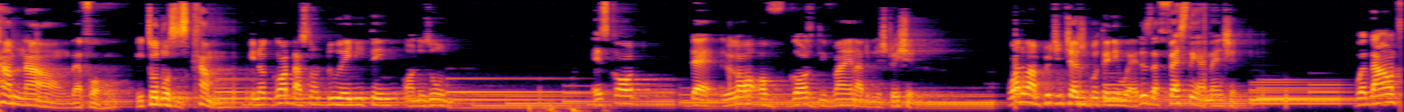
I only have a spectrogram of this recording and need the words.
Come now, therefore. He told Moses, Come. You know, God does not do anything on his own. It's called the law of God's divine administration. Whenever I'm preaching church growth anywhere, this is the first thing I mentioned. Without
